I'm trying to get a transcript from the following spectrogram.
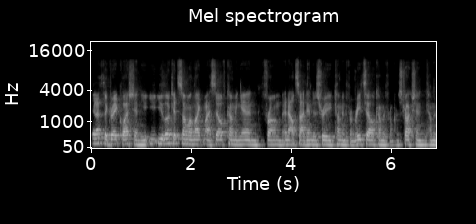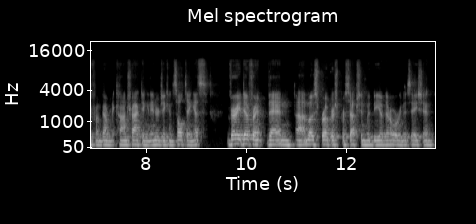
Yeah, that's a great question. You, you look at someone like myself coming in from an outside industry, coming from retail, coming from construction, coming from government contracting and energy consulting. That's very different than uh, most brokers' perception would be of their organization.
